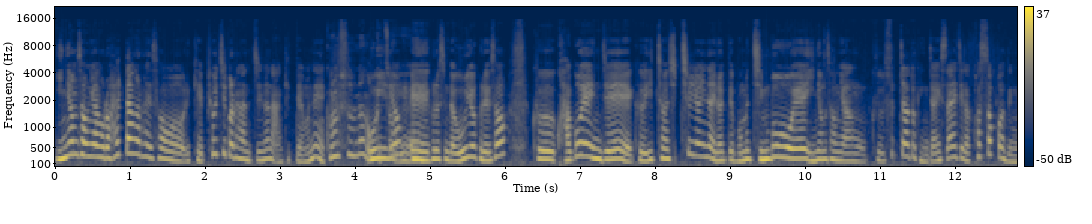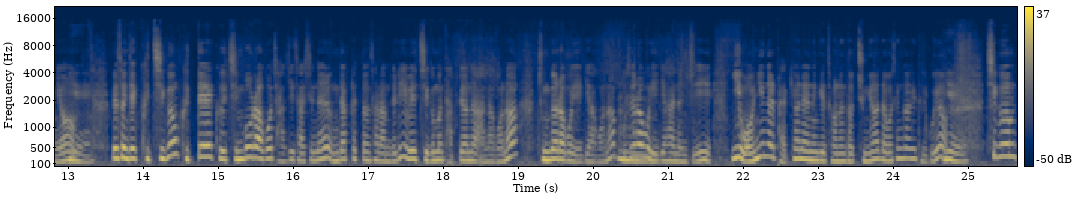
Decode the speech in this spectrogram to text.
이념 성향으로 할당을 해서 이렇게 표집을 하지는 않기 때문에 그럴 수는 오히려 예. 네, 그렇습니다. 오히려 그래서 그 과거에 이제 그 2017년이나 이럴 때 보면 진보의 이념 성향 그 숫자도 굉장히 사이즈가 컸었거든요. 예. 그래서 이제 그 지금 그때 그 진보라고 자기 자신을 응답했던 사람들이 왜 지금은 답변을 안 하거나 중도라고 얘기하거나 보수라고 음. 얘기하는지 이 원인을 밝혀내는 게 저는 더 중요하다고 생각이 들고요. 예. 지금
